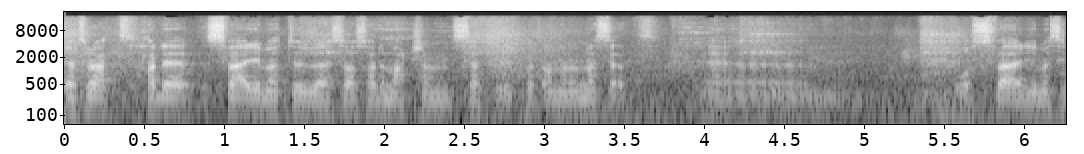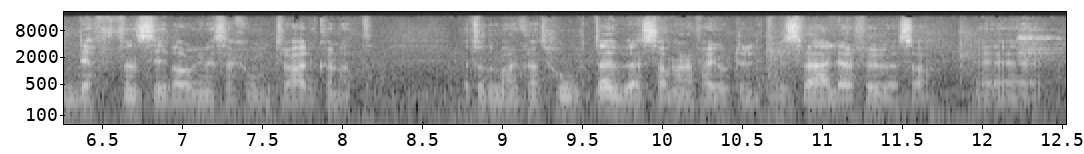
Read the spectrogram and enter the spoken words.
jag tror att hade Sverige mött USA så hade matchen sett ut på ett annorlunda sätt. Eh, och Sverige med sin defensiva organisation tror jag hade kunnat jag tror att de hade kunnat hota USA men hade gjort det lite besvärligare för USA. Eh,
